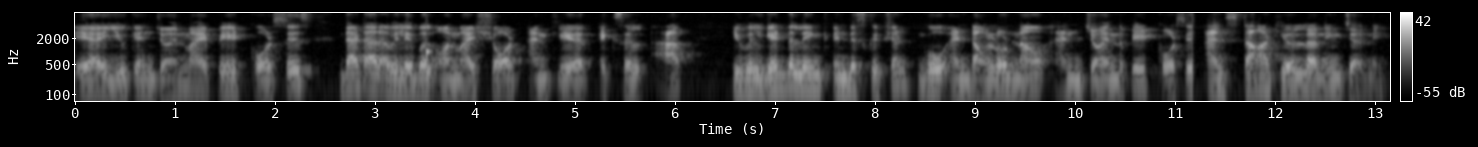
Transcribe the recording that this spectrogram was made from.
AI, you can join my paid courses that are available on my short and clear Excel app. You will get the link in description. Go and download now and join the paid courses and start your learning journey.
